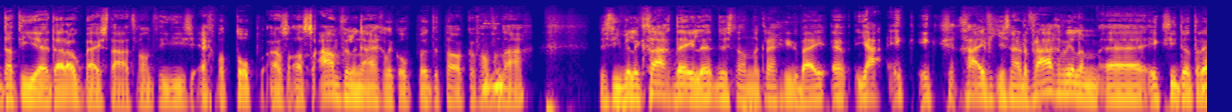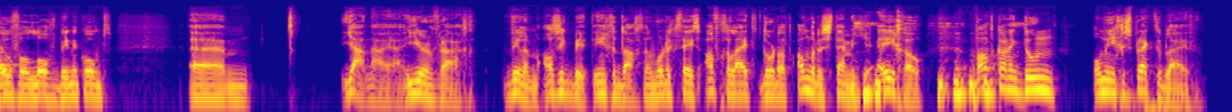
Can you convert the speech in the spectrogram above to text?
dat die daar ook bij staat. Want die, die, is echt wat top als, als aanvulling eigenlijk op de talken van mm -hmm. vandaag. Dus die wil ik graag delen. Dus dan, krijg je die erbij. Uh, ja, ik, ik ga eventjes naar de vragen, Willem. Uh, ik zie dat er heel veel lof binnenkomt. Um, ja, nou ja, hier een vraag. Willem, als ik bid in gedachten, dan word ik steeds afgeleid door dat andere stemmetje, ego. Wat kan ik doen om in gesprek te blijven?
